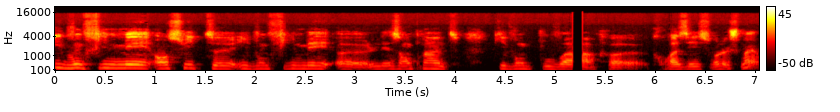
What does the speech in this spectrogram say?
ils vont filmer ensuite, ils vont filmer les empreintes qui vont pouvoir croiser sur le chemin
